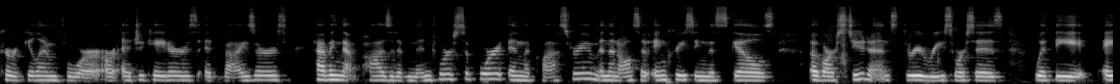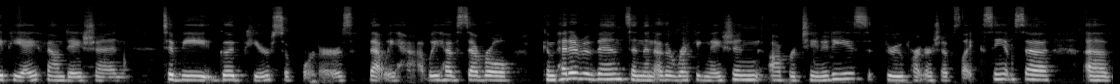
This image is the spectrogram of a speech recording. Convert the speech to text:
curriculum for our educators, advisors, having that positive mentor support in the classroom, and then also increasing the skills of our students through resources with the APA Foundation to be good peer supporters that we have. We have several competitive events and then other recognition opportunities through partnerships like SAMHSA of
